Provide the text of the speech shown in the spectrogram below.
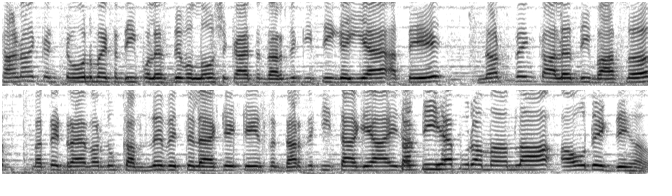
ਥਾਣਾ ਕੰਟੋਨਮੈਂਟ ਦੀ ਪੁਲਿਸ ਦੇ ਵੱਲੋਂ ਸ਼ਿਕਾਇਤ ਦਰਜ ਕੀਤੀ ਗਈ ਹੈ ਅਤੇ ਨਰਸਿੰਗ ਕਾਲਜ ਦੀ ਬੱਸ ਅਤੇ ਡਰਾਈਵਰ ਨੂੰ ਕਬਜ਼ੇ ਵਿੱਚ ਲੈ ਕੇ ਕੇਸ ਦਰਜ ਕੀਤਾ ਗਿਆ ਹੈ। ਤਾਂ ਕੀ ਹੈ ਪੂਰਾ ਮਾਮਲਾ? ਆਓ ਦੇਖਦੇ ਹਾਂ।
